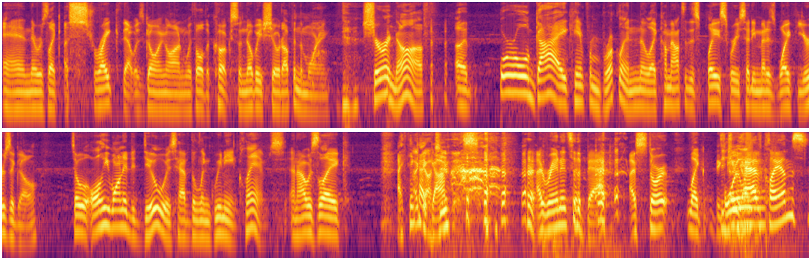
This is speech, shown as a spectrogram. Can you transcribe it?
and there was like a strike that was going on with all the cooks, so nobody showed up in the morning. sure enough, a poor old guy came from Brooklyn to like come out to this place where he said he met his wife years ago. So all he wanted to do was have the linguine and clams, and I was like. I think I I got, got this. I ran into the back. I start like Did boiling. you have clams?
